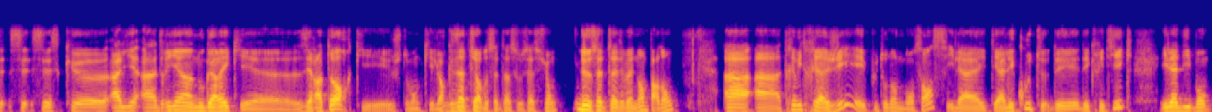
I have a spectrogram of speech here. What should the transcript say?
euh, c'est ce que Adrien Nougaré, qui est Zerator, qui est justement qui est l'organisateur de cette association, de cet événement, pardon, a, très vite réagi et plutôt dans le bon sens. Il a été à l'écoute des, critiques. Il a dit bon,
